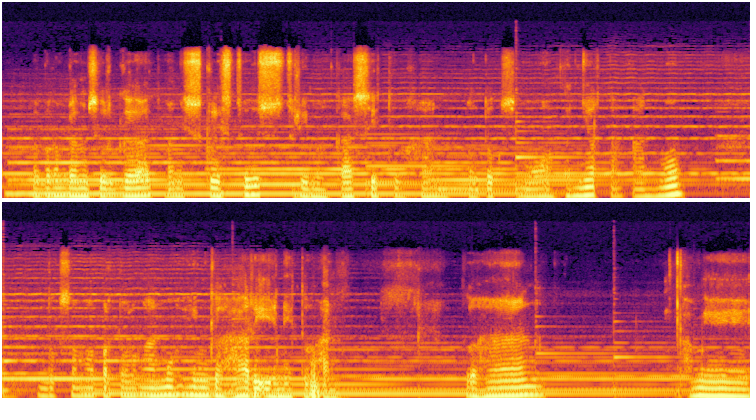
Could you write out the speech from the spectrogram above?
Bapa kami dalam surga, Tuhan Yesus Kristus, terima kasih Tuhan untuk semua penyertaan-Mu, untuk semua pertolongan-Mu hingga hari ini Tuhan. Tuhan, kami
